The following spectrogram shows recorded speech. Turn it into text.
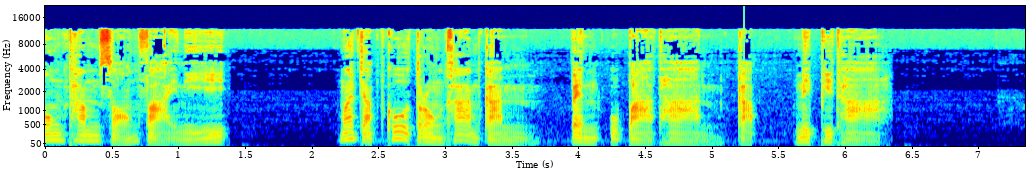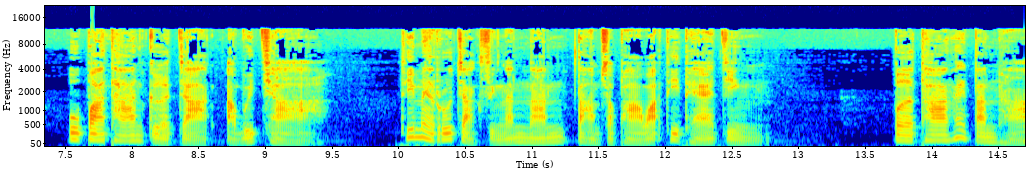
องค์ธรรมสองฝ่ายนี้ มาจับคู่ตรงข้ามกันเป็นอุปาทานกับนิพพิทา อุปาทานเกิดจากอวิชชา ที่ไม่รู้จักสิ่งนั้นๆ ตามสภาวะที่แท้จริง เปิดทางให้ตัณหา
